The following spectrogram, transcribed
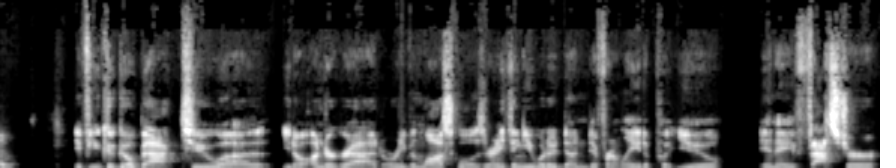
up. If you could go back to uh, you know undergrad or even law school, is there anything you would have done differently to put you in a faster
